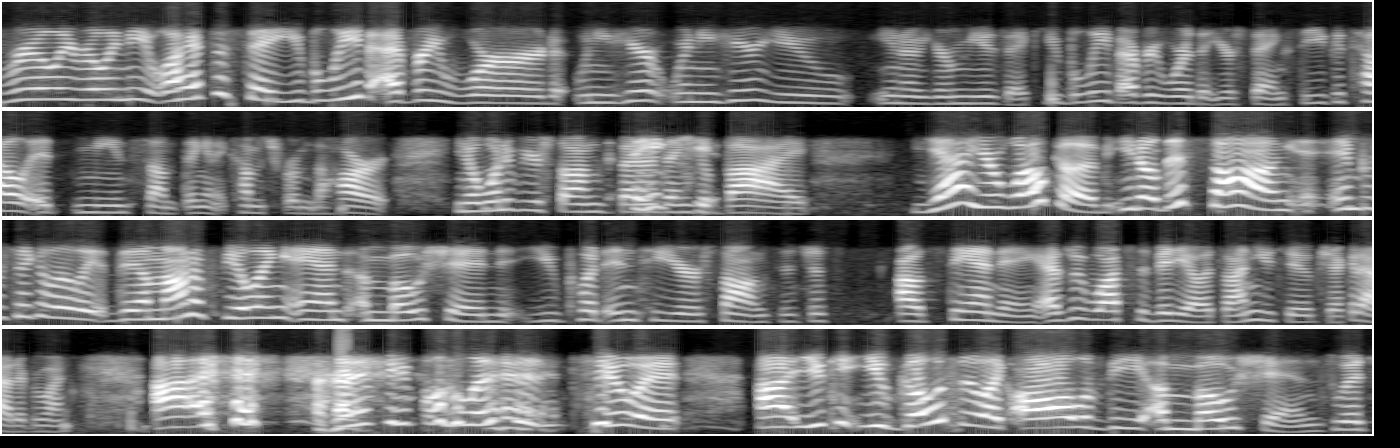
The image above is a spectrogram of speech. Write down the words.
really really neat. Well, I have to say, you believe every word when you hear when you hear you you know your music. You believe every word that you're saying, so you could tell it means something and it comes from the heart. You know, one of your songs, "Better Thank Than you. Goodbye." Yeah, you're welcome. You know, this song in particularly, the amount of feeling and emotion you put into your songs is just outstanding. As we watch the video, it's on YouTube. Check it out, everyone. Uh, and if people listen to it, uh, you can you go through like all of the emotions, which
